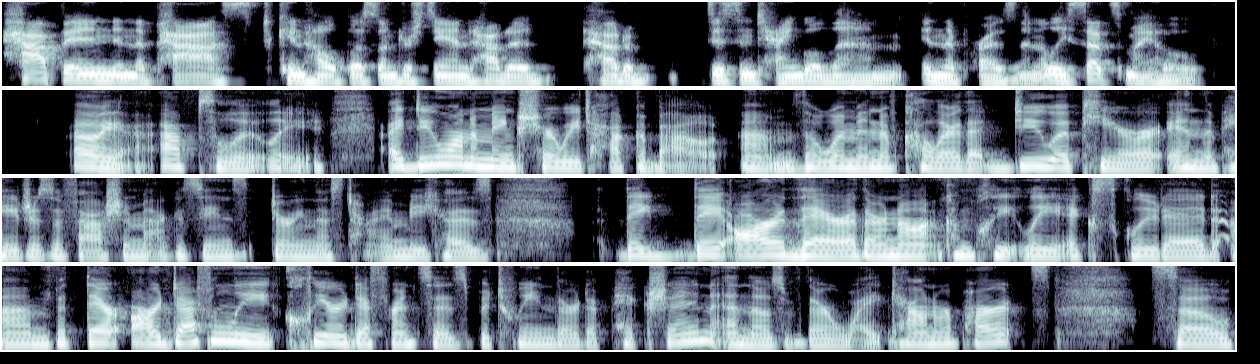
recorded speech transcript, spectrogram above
happened in the past can help us understand how to how to disentangle them in the present at least that's my hope Oh, yeah, absolutely. I do want to make sure we talk about um, the women of color that do appear in the pages of fashion magazines during this time because they they are there. They're not completely excluded, um, but there are definitely clear differences between their depiction and those of their white counterparts. So,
